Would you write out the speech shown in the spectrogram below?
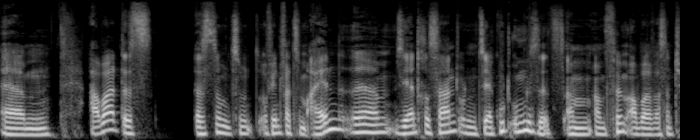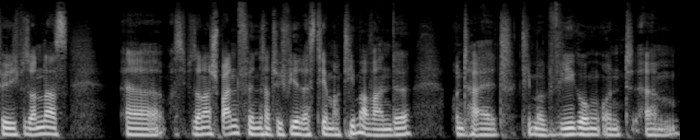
Ähm, aber das das ist zum, zum, auf jeden Fall zum einen ähm, sehr interessant und sehr gut umgesetzt am, am Film, aber was natürlich besonders, äh, was ich besonders spannend finde, ist natürlich wieder das Thema Klimawandel und halt Klimabewegung und ähm,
